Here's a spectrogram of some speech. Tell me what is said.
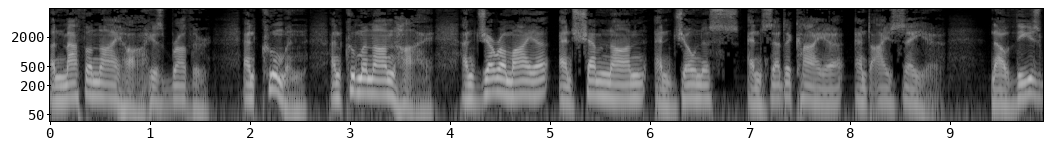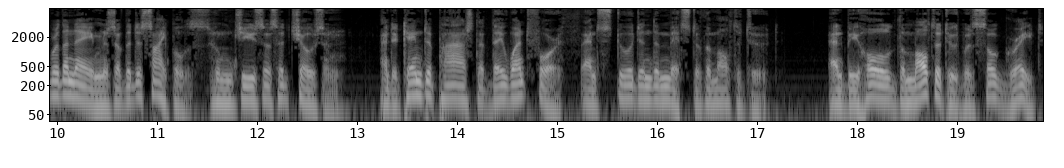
and Mathonihah his brother, and Kumen, and Kumenonhi, and Jeremiah, and Shemnon, and Jonas, and Zedekiah, and Isaiah. Now these were the names of the disciples whom Jesus had chosen. And it came to pass that they went forth and stood in the midst of the multitude. And behold, the multitude was so great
